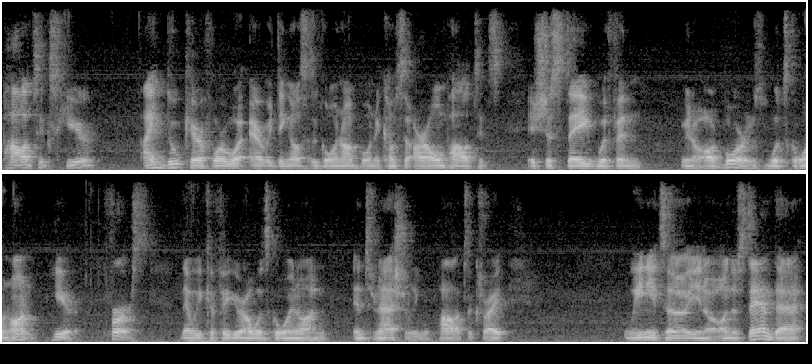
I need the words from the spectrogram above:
politics here, I do care for what everything else is going on. But when it comes to our own politics, it should stay within you know our borders. What's going on here first, then we can figure out what's going on internationally with politics, right? We need to you know understand that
